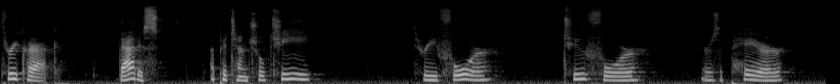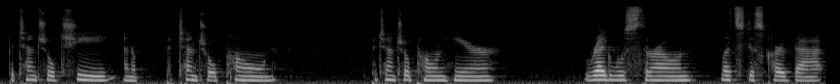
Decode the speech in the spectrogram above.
Three crack. That is a potential chi. Three, four, two, four. There's a pair, potential chi, and a potential pone. Potential pone here. Red was thrown. Let's discard that.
